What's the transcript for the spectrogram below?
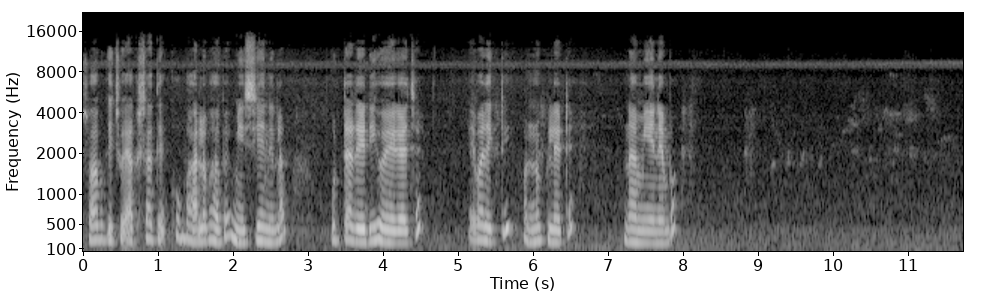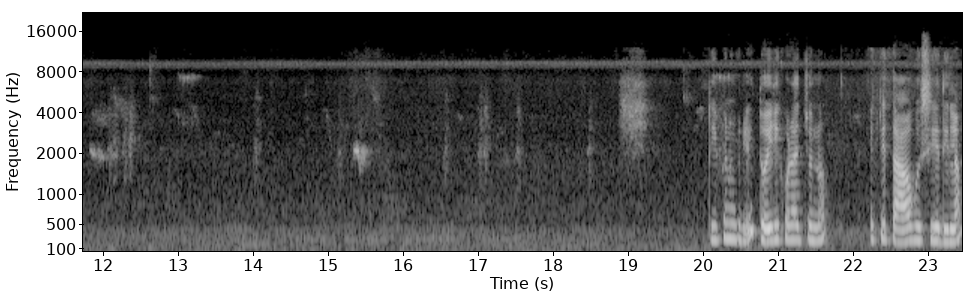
সব কিছু একসাথে খুব ভালোভাবে মিশিয়ে নিলাম। পুরটা রেডি হয়ে গেছে। এবার একটি অন্য প্লেটে নামিয়ে নেব। টিফিনগুলি তৈরি করার জন্য একটি তাওয়া বসিয়ে দিলাম।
